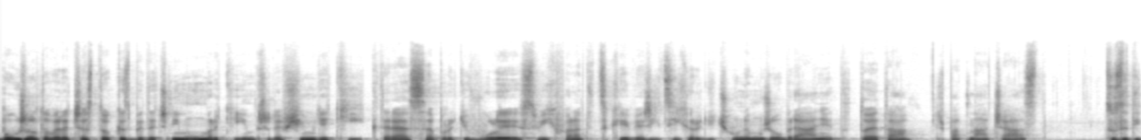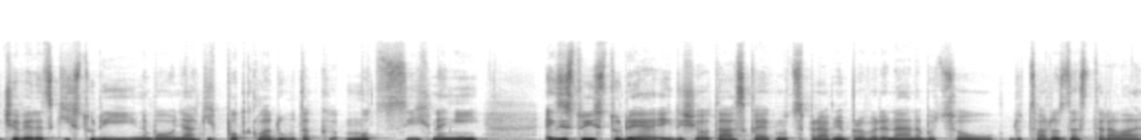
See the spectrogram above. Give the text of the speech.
Bohužel to vede často ke zbytečným úmrtím, především dětí, které se proti vůli svých fanaticky věřících rodičů nemůžou bránit. To je ta špatná část. Co se týče vědeckých studií nebo nějakých podkladů, tak moc jich není. Existují studie, i když je otázka, jak moc správně provedené, nebo jsou docela dost zastaralé.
